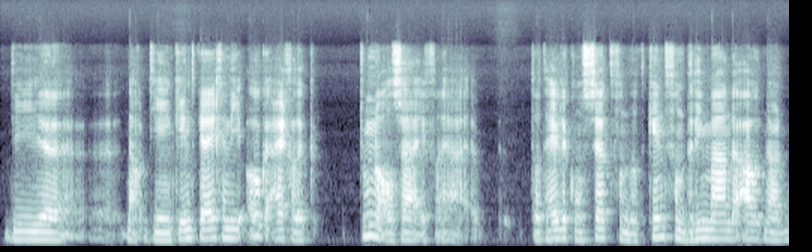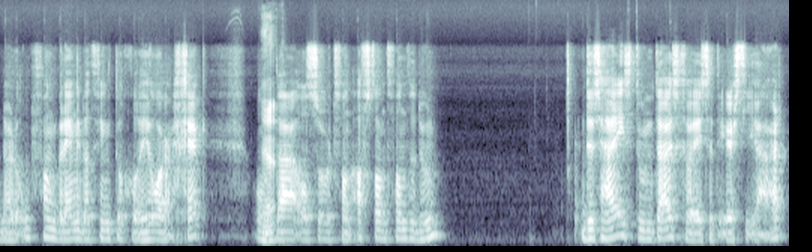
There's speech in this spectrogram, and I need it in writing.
die, nou, die een kind kreeg en die ook eigenlijk toen al zei van ja, dat hele concept van dat kind van drie maanden oud naar, naar de opvang brengen, dat vind ik toch wel heel erg gek. Om daar als soort van afstand van te doen. Dus hij is toen thuis geweest het eerste jaar.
